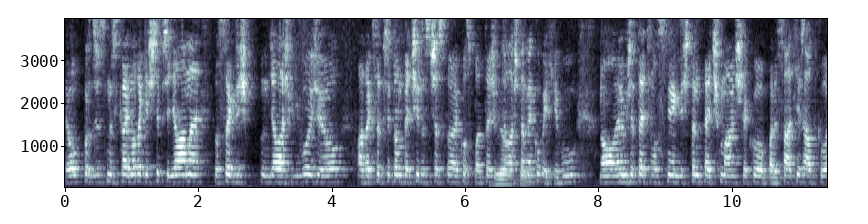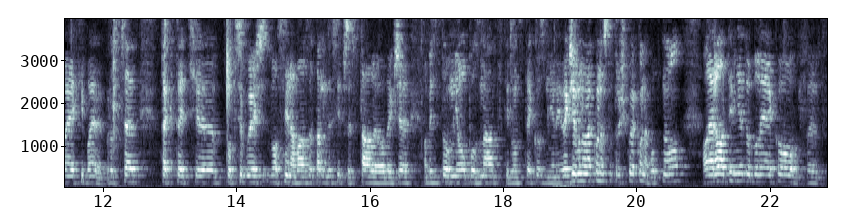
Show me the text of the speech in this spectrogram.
jo, protože jsme říkali, no tak ještě přiděláme, zase když děláš vývoj, že jo, a tak se při tom peči dost často jako spleteš, no, děláš tam jakoby chybu. No, jenom že teď vlastně, když ten peč máš jako 50 řádkové, chyba je vyprostřed, tak teď eh, potřebuješ vlastně navázat tam, kde si přestál, jo, takže aby si to umělo poznat tyhle jako změny. Takže ono nakonec to trošku jako nebopnalo, ale relativně to byly jako v, v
